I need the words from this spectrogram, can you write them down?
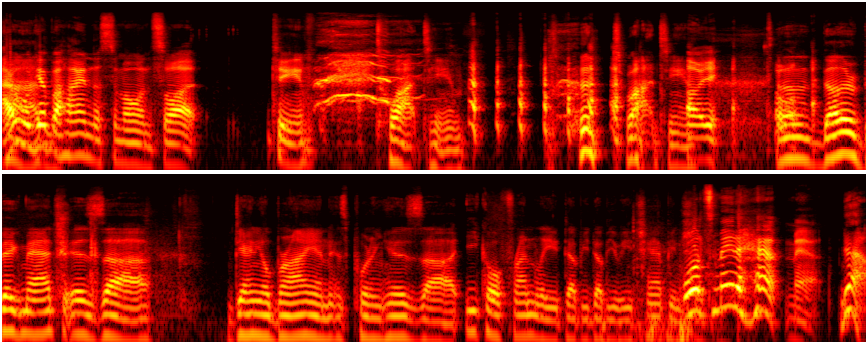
I will get behind the Samoan SWAT team. twat team. twat team. oh yeah. And then the other big match is uh, Daniel Bryan is putting his uh, eco-friendly WWE Championship. Well, it's made of hemp, Matt. yeah,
